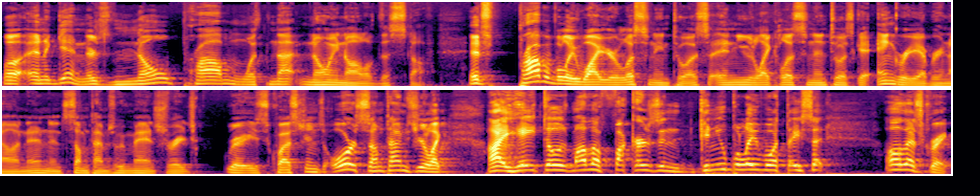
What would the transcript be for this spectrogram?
Well, and again, there's no problem with not knowing all of this stuff. It's probably why you're listening to us and you like listening to us get angry every now and then. And sometimes we manage to raise, raise questions, or sometimes you're like, I hate those motherfuckers. And can you believe what they said? Oh, that's great.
